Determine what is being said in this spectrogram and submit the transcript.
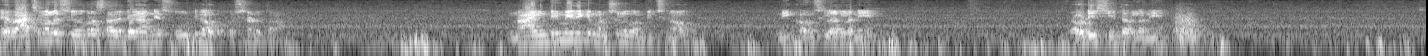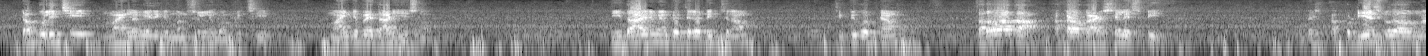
నేను రాచమల్లి శివప్రసాద్ రెడ్డి గారిని సూటిగా ఒక క్వశ్చన్ అడుగుతున్నాను. నా ఇంటి మీదకి మనుషులు పంపించినావు నీ కౌన్సిలర్లని రౌడీ షీటర్లని డబ్బులు ఇచ్చి మా ఇళ్ళ మీదకి మనుషుల్ని పంపించి మా ఇంటిపై దాడి చేసినాం. నీ దాడిని మేము ప్రతిఘటించినాం తిప్పికొట్టినాం. తర్వాత అక్కడ ఒక అడిషనల్ ఎస్పీ అప్పుడు డిఎస్పీగా ఉన్న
